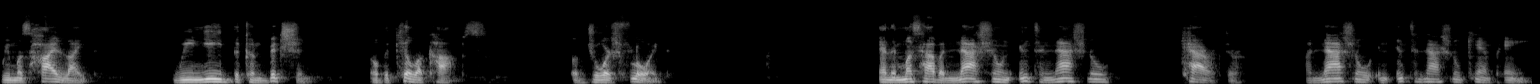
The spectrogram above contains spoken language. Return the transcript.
we must highlight we need the conviction of the killer cops of George Floyd. and it must have a national and international character, a national and international campaign.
